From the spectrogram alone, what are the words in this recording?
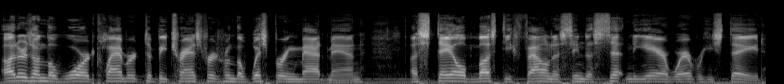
Others on the ward clamored to be transferred from the Whispering Madman. A stale, musty foulness seemed to sit in the air wherever he stayed,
